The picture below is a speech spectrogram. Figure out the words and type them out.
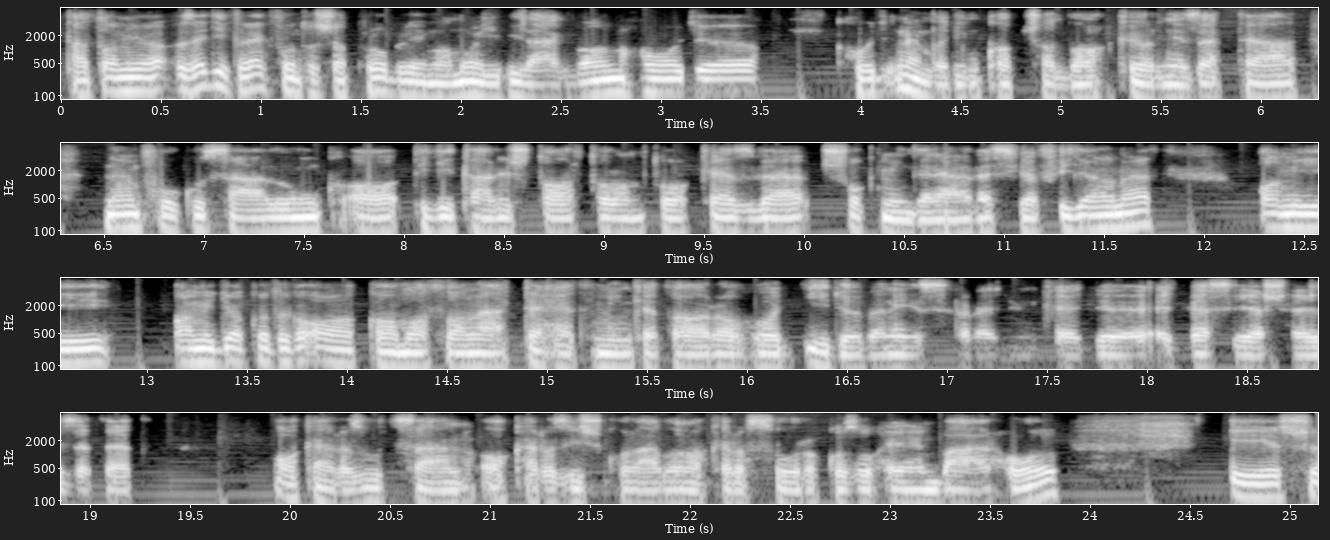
Tehát ami az egyik legfontosabb probléma a mai világban, hogy, hogy nem vagyunk kapcsolatban a környezettel, nem fókuszálunk a digitális tartalomtól kezdve, sok minden elveszi a figyelmet, ami ami gyakorlatilag alkalmatlaná tehet minket arra, hogy időben észrevegyünk egy, egy veszélyes helyzetet, akár az utcán, akár az iskolában, akár a szórakozó helyen, bárhol. És,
